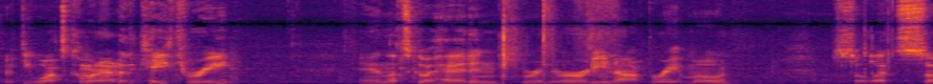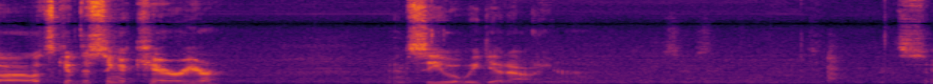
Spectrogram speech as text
50 watts coming out of the K3. And let's go ahead and we're, already in operate mode. So let's uh, let's give this thing a carrier and see what we get out here. Let's see.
